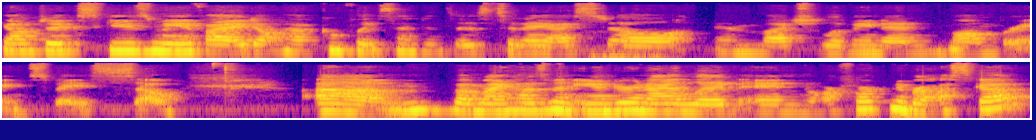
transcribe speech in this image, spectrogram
you have to excuse me if I don't have complete sentences today. I still am much living in mom brain space. So, um, but my husband Andrew and I live in Norfolk, Nebraska.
